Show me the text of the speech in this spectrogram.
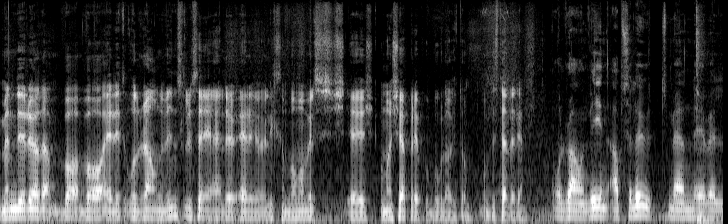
Men det röda, vad, vad, är det ett allround-vin skulle du säga? Eller är det liksom om man, vill, eh, om man köper det på bolaget då och beställer det? Allround-vin, absolut. Men det är, väl,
